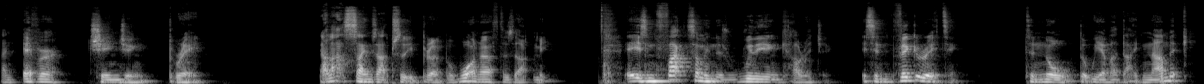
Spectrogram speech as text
and ever changing brain. Now, that sounds absolutely brilliant, but what on earth does that mean? It is, in fact, something that's really encouraging. It's invigorating to know that we have a dynamic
